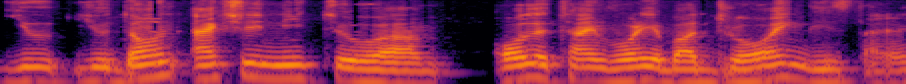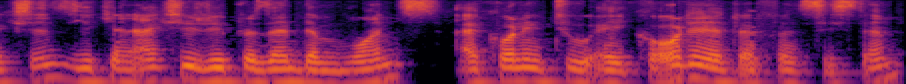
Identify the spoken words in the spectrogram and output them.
you you don't actually need to um, all the time worry about drawing these directions. You can actually represent them once according to a coordinate reference system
